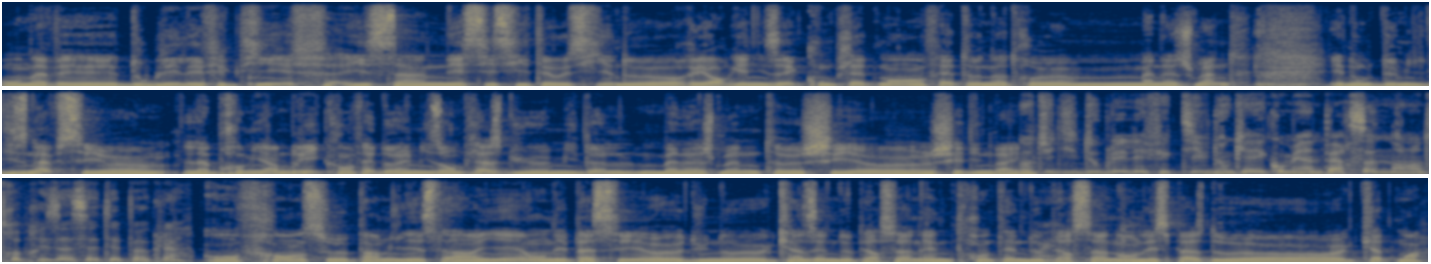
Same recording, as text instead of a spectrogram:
On avait doublé l'effectif et ça nécessitait aussi de réorganiser complètement en fait notre management. Mhm. Et donc 2019, c'est euh, la première brique en fait de la mise en place du middle management chez euh, chez Quand tu dis doubler l'effectif, donc il y avait combien de personnes dans l'entreprise à cette époque-là? En France, parmi les salariés, on est passé euh, d'une quinzaine de personnes à une trentaine de personnes en l'espace de 4 mois.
